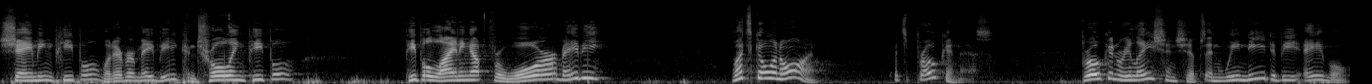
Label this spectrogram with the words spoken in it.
shaming people, whatever it may be, controlling people, people lining up for war, maybe. What's going on? It's brokenness, broken relationships, and we need to be able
